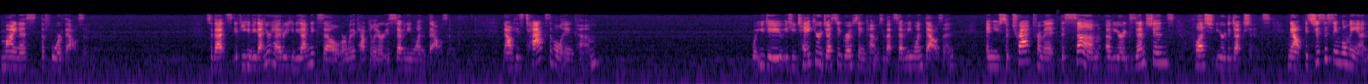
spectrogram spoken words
minus the 4,000. So that's, if you can do that in your head or you can do that in Excel or with a calculator, is 71,000. Now his taxable income, what you do is you take your adjusted gross income, so that's 71,000, and you subtract from it the sum of your exemptions plus your deductions. Now, it's just a single man,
